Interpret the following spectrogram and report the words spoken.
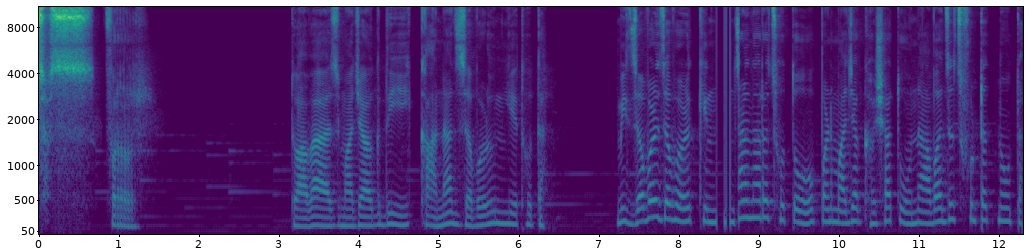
झस फ्र तो आवाज माझ्या अगदी कानाजवळून येत होता. मी जवळजवळ किंचाळणारच होतो पण माझ्या घशातून आवाजच फुटत नव्हता.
